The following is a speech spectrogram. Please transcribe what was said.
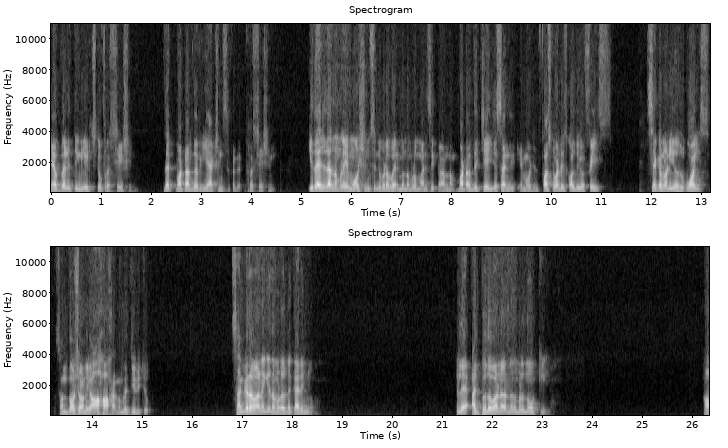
Everything leads to frustration. That what are the reactions frustration? ഇതെല്ലാം നമ്മൾ എമോഷൻസിന്റെ ഇവിടെ വരുമ്പോൾ നമ്മൾ മനസ്സിൽ കാണണം. What are the changes and emotion first one is called your face second one your voice സന്തോഷമാണെങ്കിൽ ആ ഹാ ഹാ നമ്മൾ ചിരിച്ചു. സങ്കടമാണെങ്കിൽ നമ്മൾ അതിനെ കരഞ്ഞു. ഇല്ലേ? അത്ഭുതമാണ് പറഞ്ഞ് നമ്മൾ നോക്കി. ആ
